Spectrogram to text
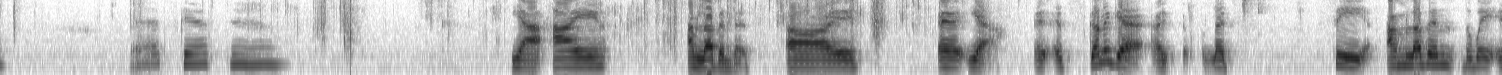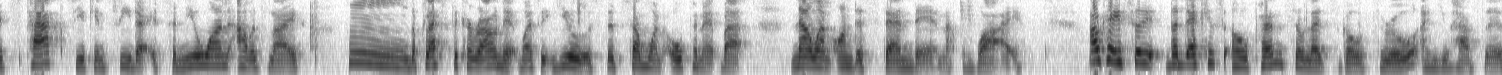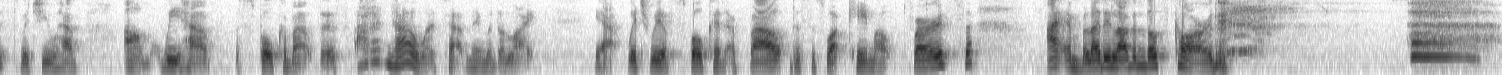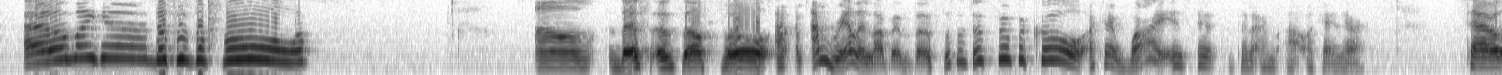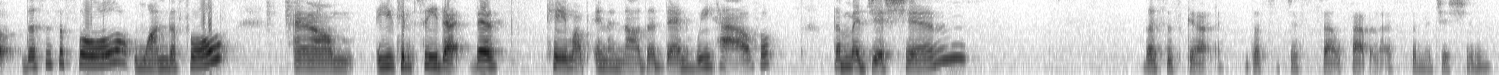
Let's get down. Yeah, I, I'm loving this. I, uh, yeah, it, it's gonna get, uh, let's see. I'm loving the way it's packed. You can see that it's a new one. I was like, hmm, the plastic around it, was it used? Did someone open it? But now I'm understanding why. Okay, so the deck is open. So let's go through and you have this, which you have, um, we have spoke about this. I don't know what's happening with the light. Yeah, which we have spoken about. This is what came out first. I am bloody loving this card. oh my God, this is the Fool. Um, this is the Fool. I, I'm really loving this. This is just super cool. Okay, why is it that I'm oh, okay there? So this is the Fool wonderful. Um, you can see that this came up in another. Then we have the magician. This is good. This is just so fabulous. The magician.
